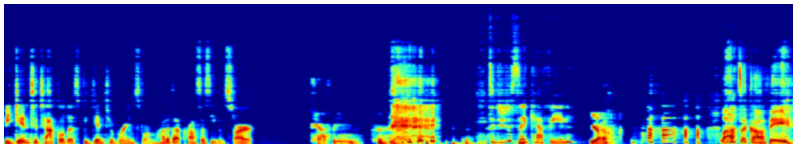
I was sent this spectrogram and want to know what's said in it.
begin to tackle this, begin to brainstorm? How did that process even start? Caffeine. did you just say caffeine? Yeah. Lots of coffee.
